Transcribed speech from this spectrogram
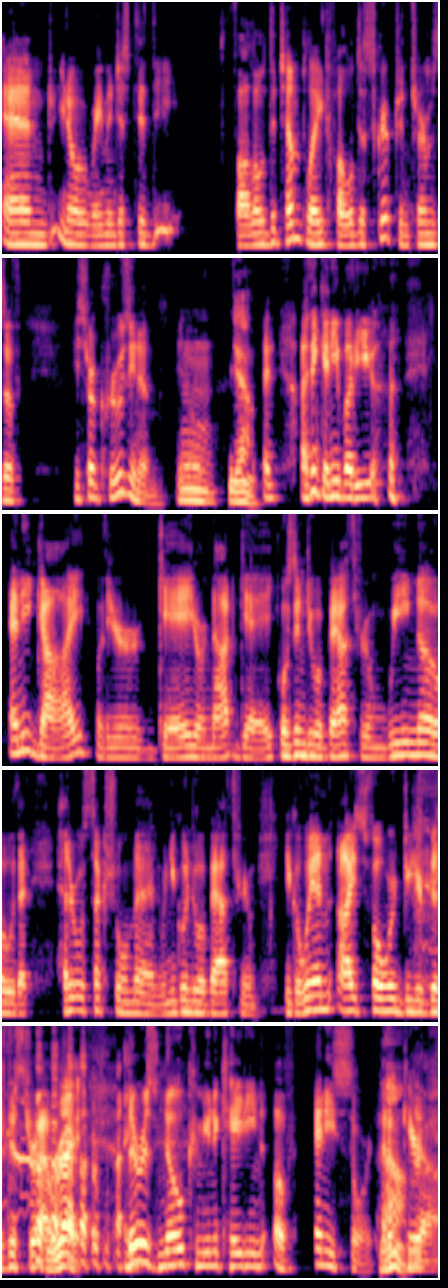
And you know, Raymond just did the followed the template, followed the script in terms of he started cruising him. You know, Mm. Yeah. And I think anybody, any guy, whether you're gay or not gay, goes into a bathroom. We know that heterosexual men, when you go into a bathroom, you go in, eyes forward, do your business, you're out. Right. Right. There is no communicating of any sort. I don't care Yeah.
